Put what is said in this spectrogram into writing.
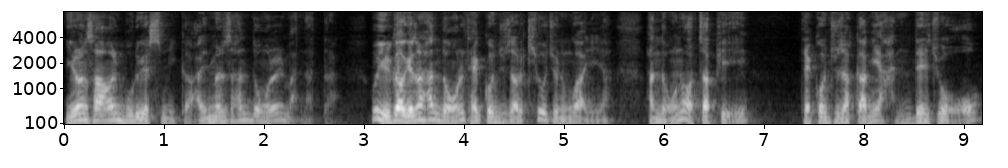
이런 상황을 모르겠습니까? 알면서 한동훈을 만났다. 뭐 일각에서는 한동훈을 대권 주자로 키워주는 거 아니냐. 한동훈은 어차피 대권 주자감이 안 되죠.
